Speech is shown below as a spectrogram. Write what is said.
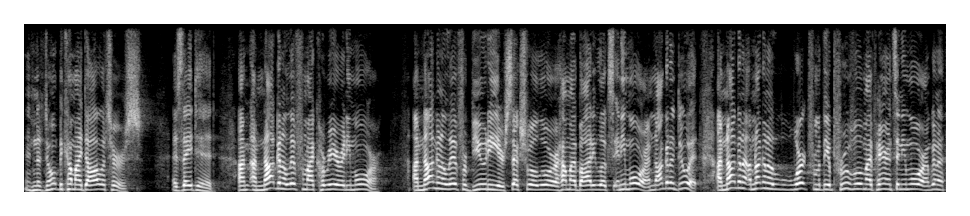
And don't become idolaters as they did. I'm, I'm not going to live for my career anymore. I'm not going to live for beauty or sexual allure or how my body looks anymore. I'm not going to do it. I'm not going to, work for the approval of my parents anymore. I'm going to,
